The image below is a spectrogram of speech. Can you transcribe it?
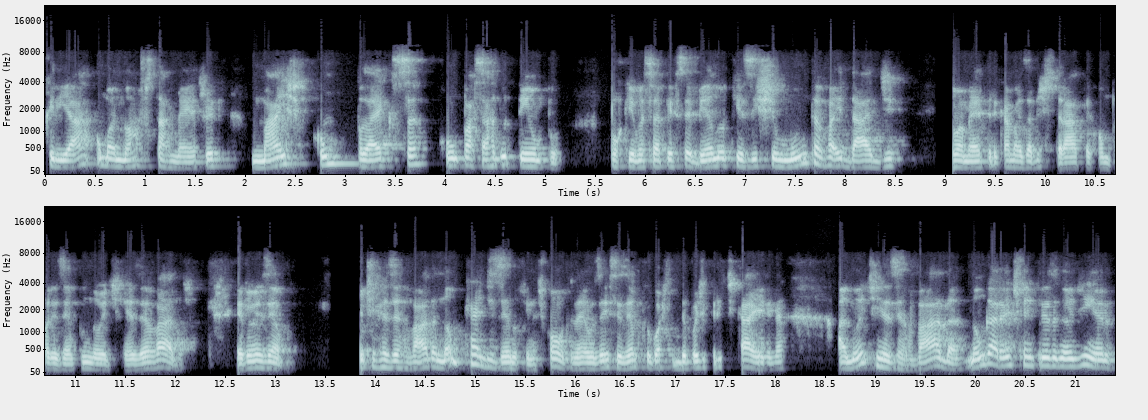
criar uma North Star Metric mais complexa com o passar do tempo, porque você vai percebendo que existe muita vaidade uma métrica mais abstrata, como, por exemplo, noites reservadas. Quer ver um exemplo? Noite reservada não quer dizer, no fim das contas, né? Eu usei esse exemplo que eu gosto depois de criticar ele, né? A noite reservada não garante que a empresa ganhe dinheiro.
